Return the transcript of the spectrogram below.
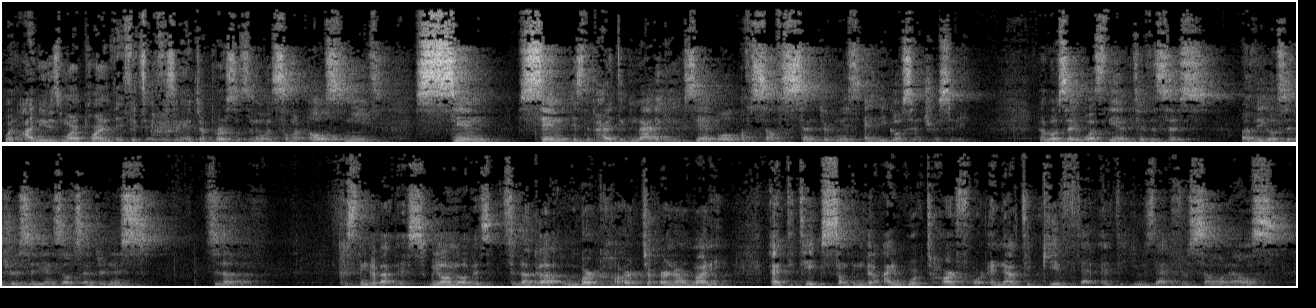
What I need is more important if it's, if it's an interpersonal sin than what someone else needs. Sin, sin is the paradigmatic example of self-centeredness and egocentricity. I will say, what's the antithesis of egocentricity and self-centeredness? Tzedakah. Because think about this. We all know this. Tzedakah, we work hard to earn our money. And to take something that I worked hard for and now to give that and to use that for someone else,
